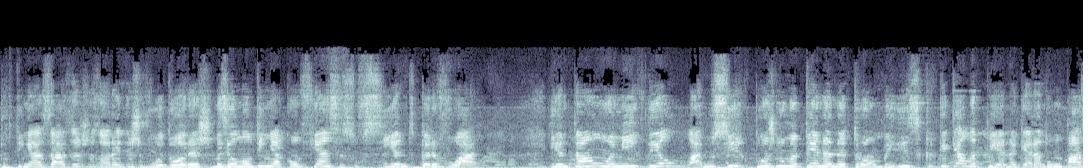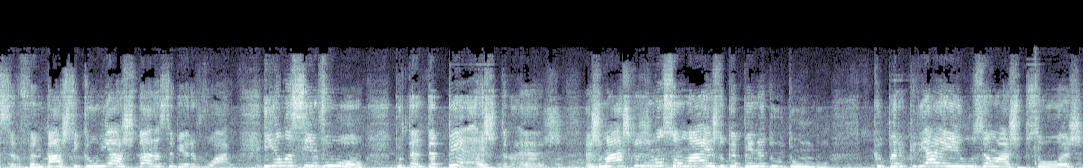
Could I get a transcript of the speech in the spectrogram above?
porque tinha as asas, as orelhas voadoras, mas ele não tinha a confiança suficiente para voar. E então um amigo dele, lá no circo, pôs-lhe uma pena na tromba e disse que, que aquela pena, que era de um pássaro fantástico, o ia ajudar a saber voar. E ele assim voou. Portanto, as, as- as máscaras não são mais do que a pena do Dumbo que para criarem a ilusão às pessoas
